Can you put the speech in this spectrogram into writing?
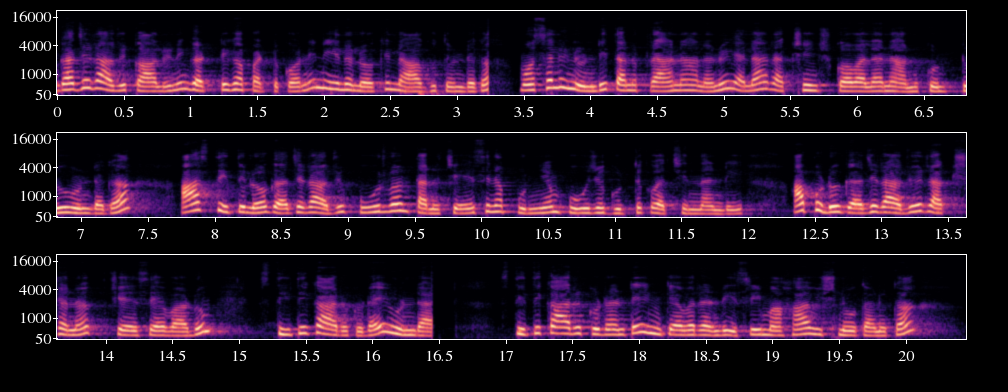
గజరాజు కాలుని గట్టిగా పట్టుకొని నీళ్ళలోకి లాగుతుండగా మొసలి నుండి తన ప్రాణాలను ఎలా రక్షించుకోవాలని అనుకుంటూ ఉండగా ఆ స్థితిలో గజరాజు పూర్వం తను చేసిన పుణ్యం పూజ గుర్తుకు వచ్చిందండి. అప్పుడు గజరాజు రక్షణ చేసేవాడు స్థితికారకుడై ఉండాలి. స్థితికారకుడు అంటే ఇంకెవరండి? శ్రీ మహావిష్ణువు కనుక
